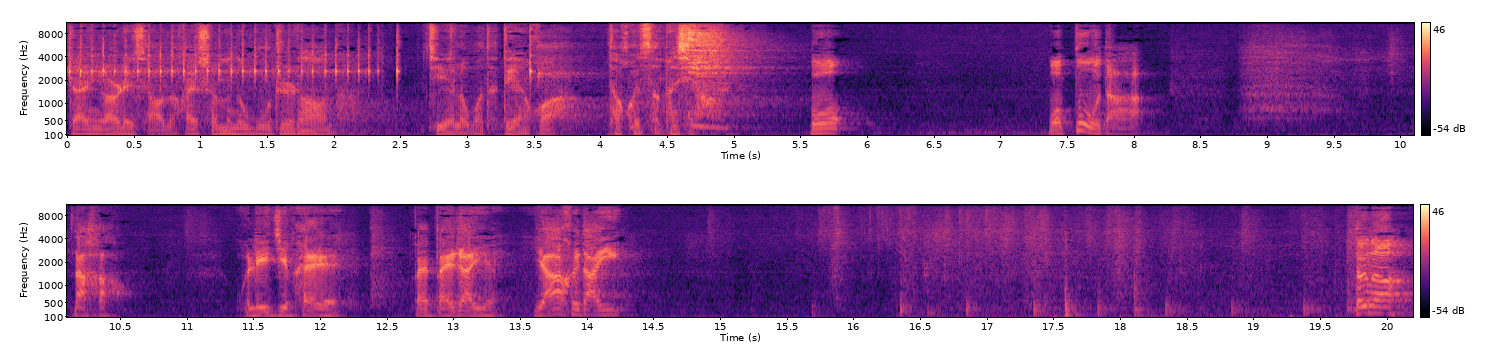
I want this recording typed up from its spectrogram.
占元这小子还什么都不知道呢，接了我的电话，他会怎么想？不，我不打。那好，我立即派人把白占元押回大狱。等等，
